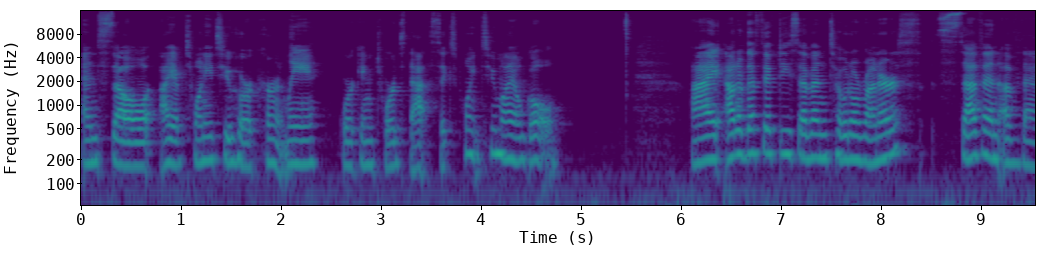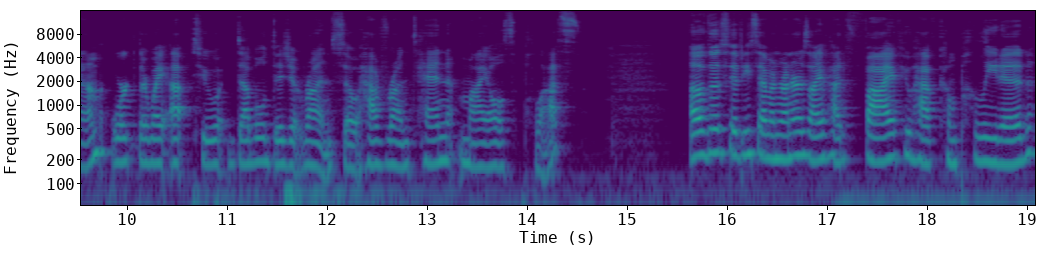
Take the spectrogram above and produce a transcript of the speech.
And so I have 22 who are currently working towards that 6.2 mile goal. I out of the 57 total runners, 7 of them worked their way up to double digit runs, so have run 10 miles plus. Of those 57 runners, I've had five who have completed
